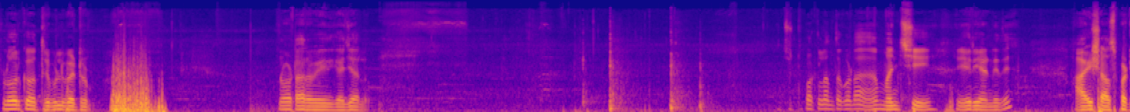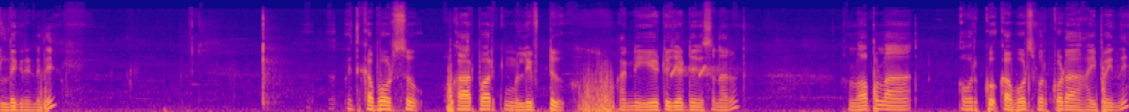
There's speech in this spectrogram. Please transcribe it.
ఫ్లోర్కి ఒక త్రిబుల్ బెడ్రూమ్. నూట అరవై ఐదు గజాలు. చుట్టుపక్కలంతా కూడా మంచి ఏరియా అండి ఇది. ఆయుష్ హాస్పిటల్ దగ్గర అండి ఇది. With cupboards car parking lift అన్నీ ఏ టు జెడ్ ఇస్తున్నారు. లోపల వర్క్ కబోర్డ్స్ వర్క్ కూడా అయిపోయింది.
